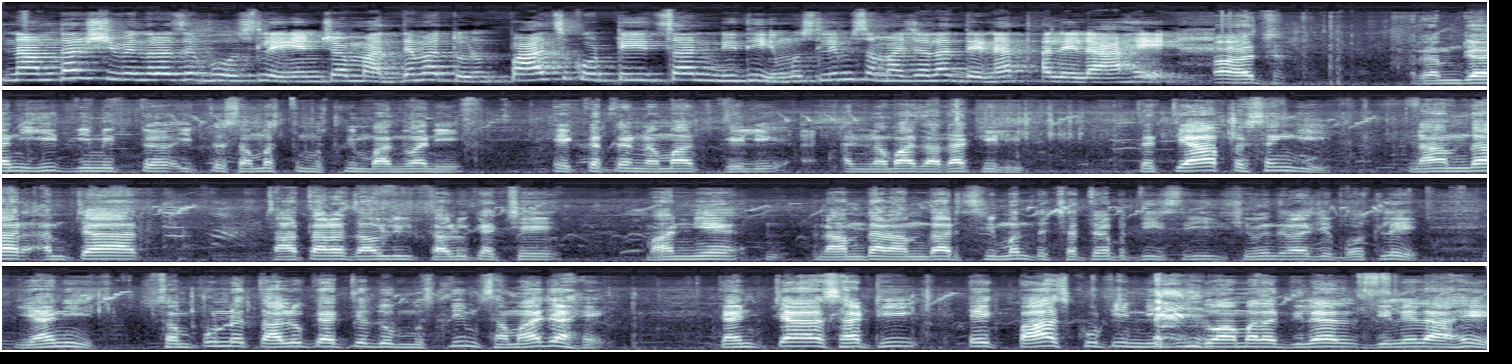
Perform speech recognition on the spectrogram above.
नामदार शिवेंद्रजे भोसले यांच्या माध्यमातून पाच कोटीचा निधी मुस्लिम समाजाला देण्यात आलेला आहे. आज रमजान ईद निमित्त इथं समस्त मुस्लिम बांधवांनी एकत्र नमाज केली आणि नमाज अदा केली. तर त्या प्रसंगी नामदार आमच्या सातारा जावली तालुक्याचे मान्य नामदार आमदार श्रीमंत छत्रपती श्री शिवेंद्रराजे भोसले यांनी संपूर्ण तालुक्यातील जो मुस्लिम समाज आहे त्यांच्यासाठी एक पाच कोटी निधी जो आम्हाला दिल्या दिलेला आहे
